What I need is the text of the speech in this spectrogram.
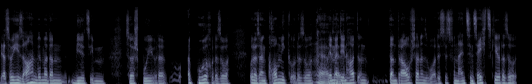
ja, solche Sachen, wenn man dann, wie jetzt eben so ein Spiel oder ein Buch oder so, oder so ein Comic oder so, Ja, wenn man geil. den hat und dann draufschaut und so, wow, das ist von 1960 oder so,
